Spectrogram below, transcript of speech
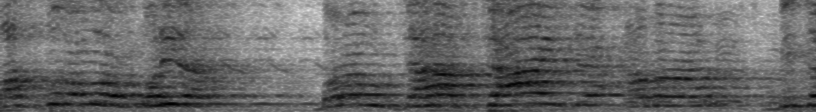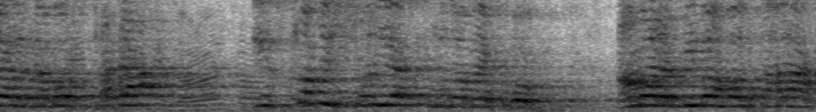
বাধ্যতামূলক করি না, বরং যারা চায় যে আমার বিচার ব্যবস্থাটা ইসলামী শরিয়াত মোতাবেক হোক, আমার বিবাহ তালাক,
